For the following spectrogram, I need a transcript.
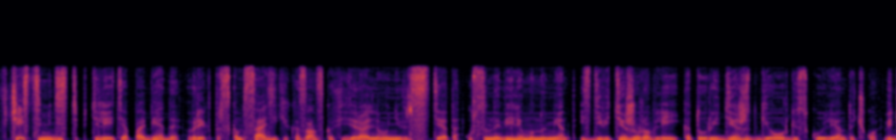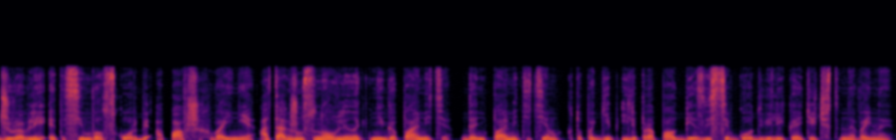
В честь 75-летия Победы в ректорском садике Казанского федерального университета установили монумент из девяти журавлей, которые держат георгиевскую ленточку. Ведь журавли – это символ скорби о павших в войне. А также установлена книга памяти – дань памяти тем, кто погиб или пропал без вести в годы Великой Отечественной войны.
